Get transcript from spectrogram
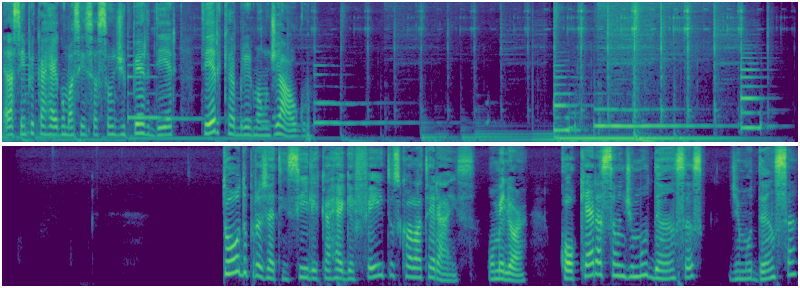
elas sempre carregam uma sensação de perder, ter que abrir mão de algo. Todo projeto em si ele carrega efeitos colaterais, ou melhor, qualquer ação de mudanças, de mudança,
